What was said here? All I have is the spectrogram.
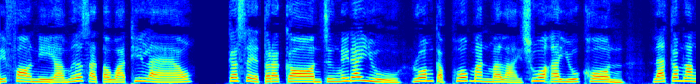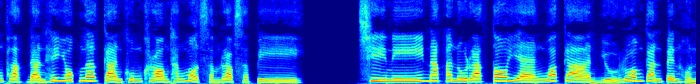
ลิฟอร์เนียเมื่อศตวรรษที่แล้ว เกษตรกรจึงไม่ได้อยู่ร่วมกับพวกมันมาหลายชั่วอายุคน และกำลังผลักดันให้ยกเลิกการคุ้มครองทั้งหมดสำหรับสปี ชีนี้นักอนุรักษ์โต้แย้งว่าการอยู่ร่วมกันเป็นหน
